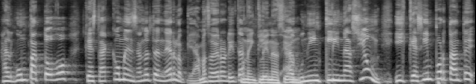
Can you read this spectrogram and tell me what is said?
algún patojo que está comenzando a tener, lo que vamos a ver ahorita. Una inclinación. Alguna inclinación. Y que es importante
